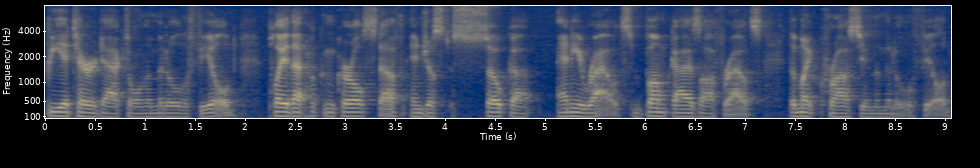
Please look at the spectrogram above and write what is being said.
be a pterodactyl in the middle of the field, play that hook and curl stuff, and just soak up any routes, bump guys off routes that might cross you in the middle of the field.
